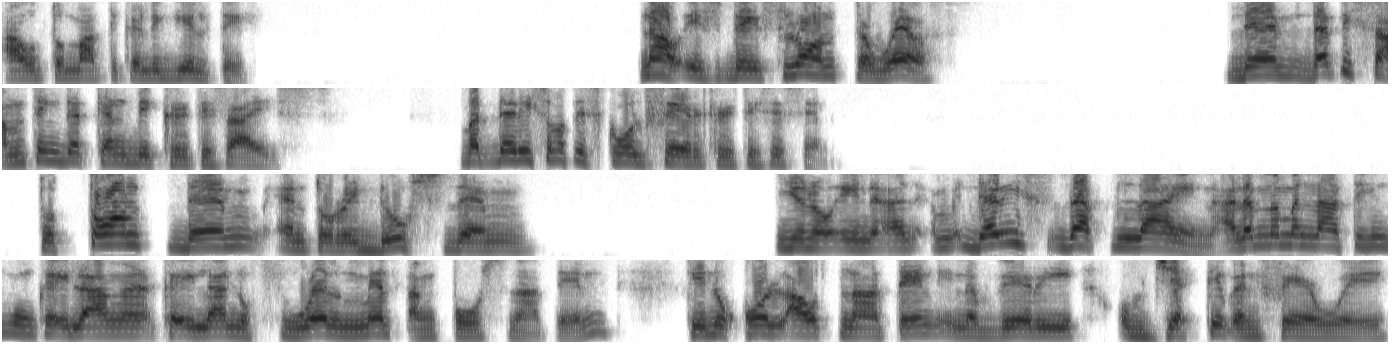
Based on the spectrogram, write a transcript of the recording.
automatically guilty. Now, if they flaunt the wealth, then that is something that can be criticized. But there is what is called fair criticism. To taunt them and to reduce them, you know, in an, there is that line. Alam naman natin kung kailangan, kailan of well meant ang post natin. Kinu-call out natin in a very objective and fair way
